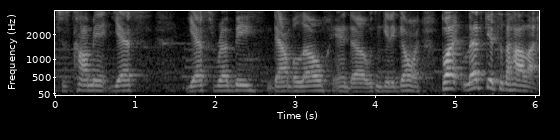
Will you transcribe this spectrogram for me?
just comment yes, yes rugby down below and uh, we can get it going. But let's get to the highlight.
